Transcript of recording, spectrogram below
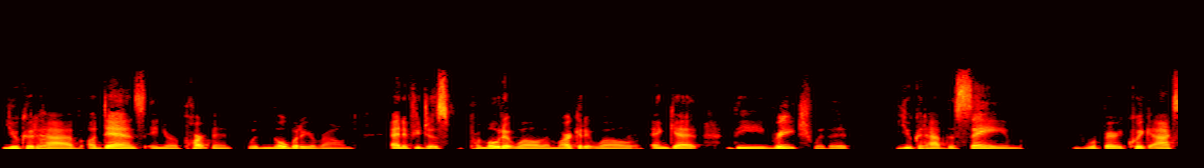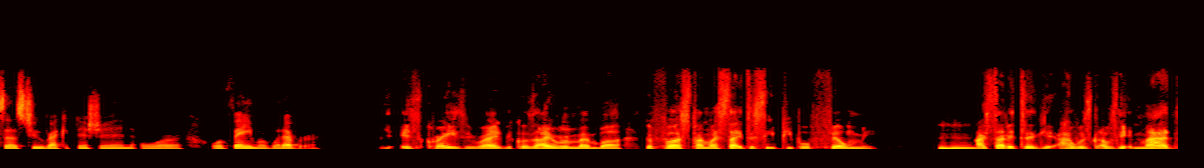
You could yeah. have a dance in your apartment with nobody around, and if you just promote it well and market it well and get the reach with it, you could have the same with very quick access to recognition or or fame or whatever it's crazy, right? Because I remember the first time I started to see people film me, mm-hmm. I started to get, I was, I was getting mad.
